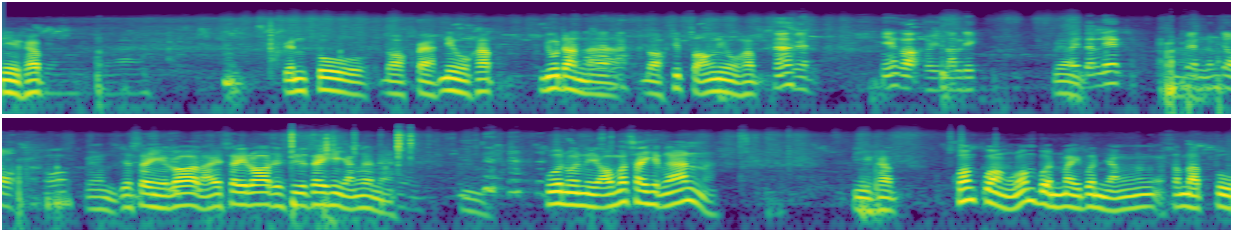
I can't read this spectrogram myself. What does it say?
นี่ครับ เป็นตู้ดอกแปดนิ้วครับอยูด้านหน้าดอกสิบสองนิ้วครับฮะยังก็ไปตัดเล็กแม่ไปนตะเล็กแป้นน้ำเดียวแม่นจะใส่ล้อหลายใส่ล้อจะซื้อใส่ให้หยังเลยเนี่ยอืมพูดวันนี้เอามาใส่เห็นงานน่ะนี่ครับ ความกว้างรวมเบิ่นไม่เบิ่นหยังสำหรับตู้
